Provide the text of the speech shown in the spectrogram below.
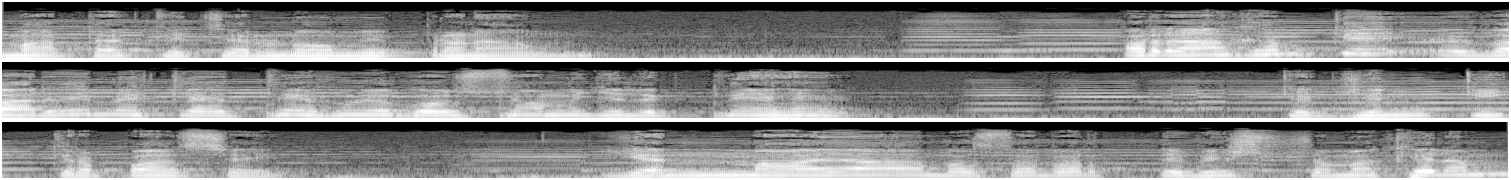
माता के चरणों में प्रणाम। और राघव के बारे में कहते हुए गोस्वामी जी लिखते हैं कि जिनकी कृपा से यन्माया बसवर्त विश्वमखिलम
